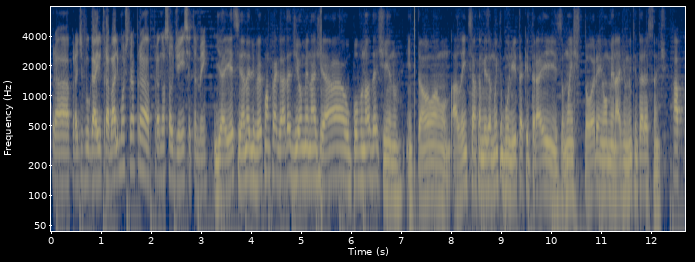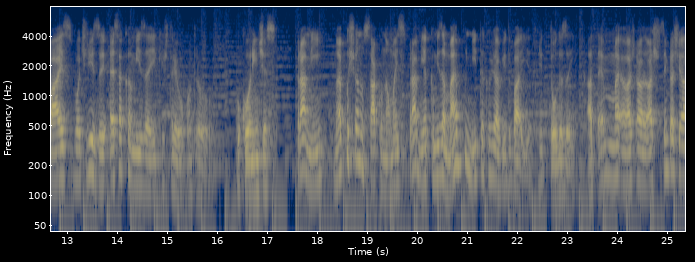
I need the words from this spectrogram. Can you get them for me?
para divulgar o trabalho e mostrar para nossa audiência também. E aí esse ano ele veio com a pegada de homenagear o povo nordestino. Então, além de ser uma camisa muito bonita, que traz uma história e uma homenagem muito interessante. Rapaz, vou te dizer, essa camisa aí que estreou contra o, o Corinthians, pra mim, não é puxando o saco não, mas pra mim a camisa mais bonita que eu já vi do Bahia, de todas aí. Até, eu acho, eu acho sempre achei a,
